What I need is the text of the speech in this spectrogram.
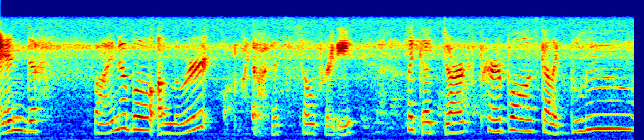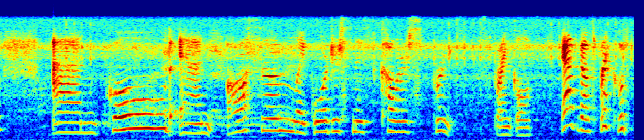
indefinable allure. Oh my god, that's so pretty. It's like a dark purple. It's got like blue and gold and awesome like gorgeousness color spruce sprinkles. Yeah, it's got sprinkles.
